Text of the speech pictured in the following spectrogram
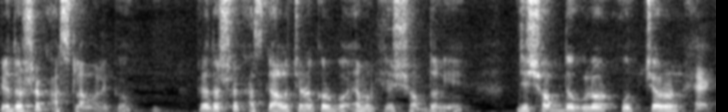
প্রিয় দর্শক, আসসালামু আলাইকুম। প্রিয় দর্শক, আজকে আলোচনা করব এমন কিছু শব্দ নিয়ে, যে শব্দগুলোর উচ্চারণ এক,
